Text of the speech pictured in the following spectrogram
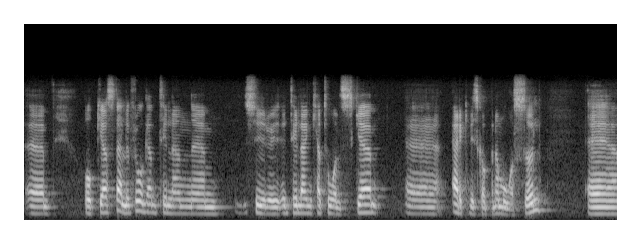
Eh, och jag ställde frågan till den, eh, till den katolske eh, ärkebiskopen av Mosul. Eh,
